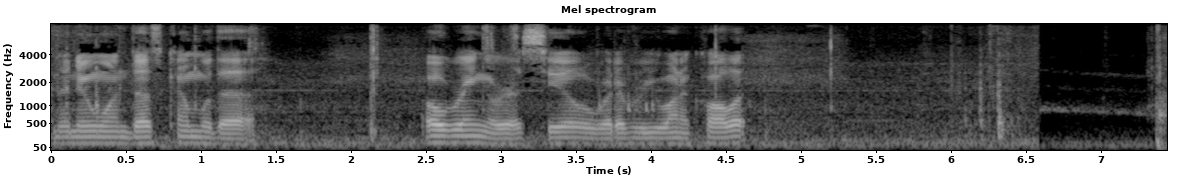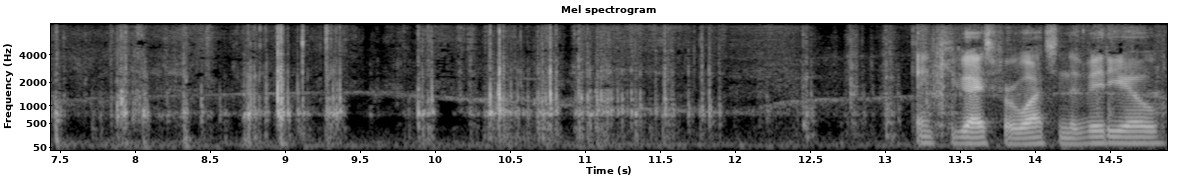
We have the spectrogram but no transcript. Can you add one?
The new one does come with a o-ring or a seal or whatever you want to call it Thank you guys for watching the video.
